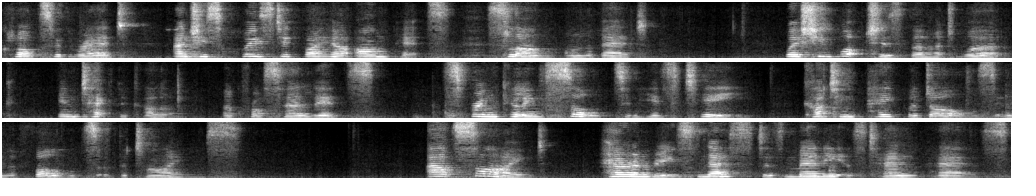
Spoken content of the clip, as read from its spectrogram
clogs with red, and she's hoisted by her armpits, slung on the bed, where she watches them at work in technicolor across her lids, sprinkling salt in his tea, cutting paper dolls in the folds of the Times. Outside, heronries nest as many as ten pairs,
